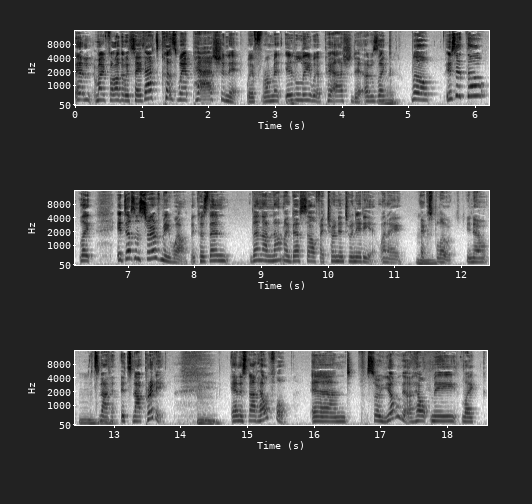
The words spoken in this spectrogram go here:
and my father would say, "That's because we're passionate. We're from Italy. We're passionate." I was like, "Well, is it though? Like, it doesn't serve me well because then then I'm not my best self. I turn into an idiot when I mm-hmm. explode. You know, mm-hmm. it's not it's not pretty, mm-hmm. and it's not helpful. And so yoga helped me like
